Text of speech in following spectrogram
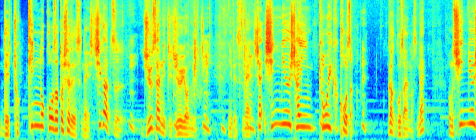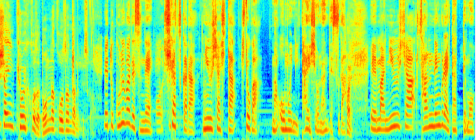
で直近の講座としてですね4月13日、14日にですね、社新入社員教育講座がございますね。この新入社員教育講座どんな講座になるんですか？えっと、これはですね、4月から入社した人が、まあ、主に対象なんですが、はい。えーまあ、入社3年ぐらい経っても、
